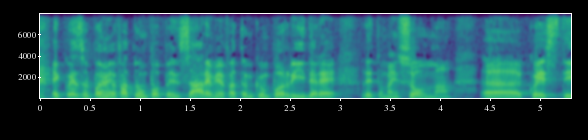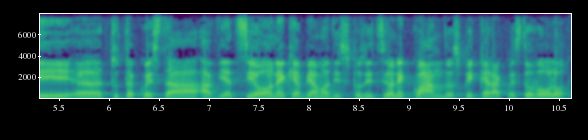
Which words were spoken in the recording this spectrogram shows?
e questo poi mi ha fatto un po' pensare, mi ha fatto anche un po' ridere, ho detto ma insomma eh, questi, eh, tutta questa aviazione che abbiamo a disposizione quando spiccherà questo volo,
